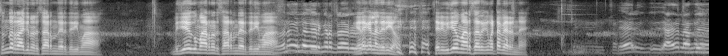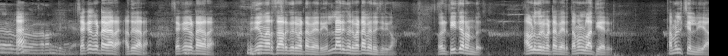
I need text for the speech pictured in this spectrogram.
சுந்தர்ராஜன் ஒரு சார் இருந்தார் தெரியுமா? விஜயகுமார்னு ஒரு சார் இருந்தார் தெரியுமா? எனக்கெல்லாம் தெரியும். சரி விஜயகுமார் சாருக்கு வட்ட பேர் என்ன? செக்கக்கொட்டை வேற அது வேற. செக்கக்கொட்டை வேற. விஜயகுமார் சாருக்கு ஒரு வட்ட பேர். எல்லாருக்கும் ஒரு வட்ட பேர் வச்சுருக்கோம். ஒரு டீச்சர் உண்டு அவளுக்கு ஒரு வட்ட பேர் தமிழ் வாத்தியார் தமிழ் செல்வியா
